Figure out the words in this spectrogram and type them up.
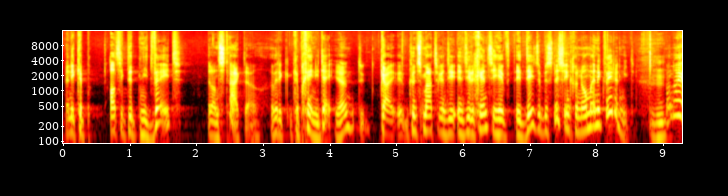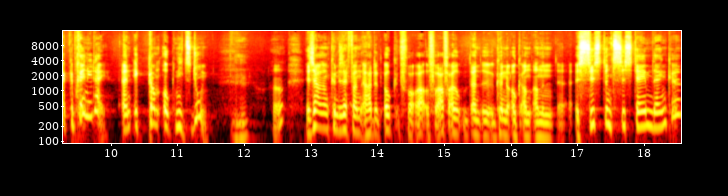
En ik heb, als ik dit niet weet, dan sta ik daar. Dan weet ik, ik heb geen idee. De kunstmatige intelligentie heeft deze beslissing genomen en ik weet het niet. Maar nou ja, ik heb geen idee. En ik kan ook niets doen. Je zou dan kunnen zeggen van had het ook vooraf uh, kunnen ook aan, aan een assistant systeem denken.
